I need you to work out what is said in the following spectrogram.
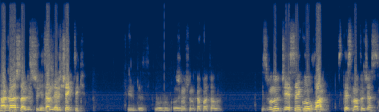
Arkadaşlar biz şu Eski- itemleri çektik. Şunu şunu kapatalım. Biz bunu CSGO 1 sitesine atacağız.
